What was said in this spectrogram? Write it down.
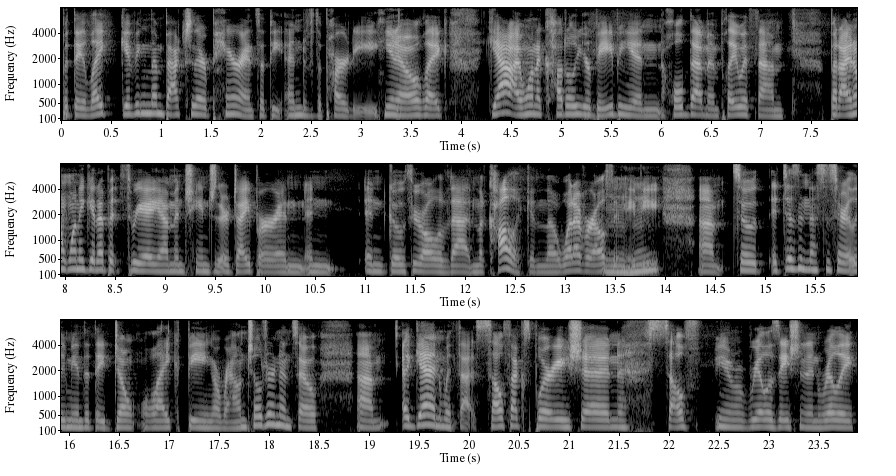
but they like giving them back to their parents at the end of the party. You know, like, yeah, I want to cuddle your baby and hold them and play with them, but I don't want to get up at 3 a.m. and change their diaper and, and, and go through all of that and the colic and the whatever else it may be. Um, so it doesn't necessarily mean that they don't like being around children. And so, um, again, with that self exploration, self you know realization, and really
